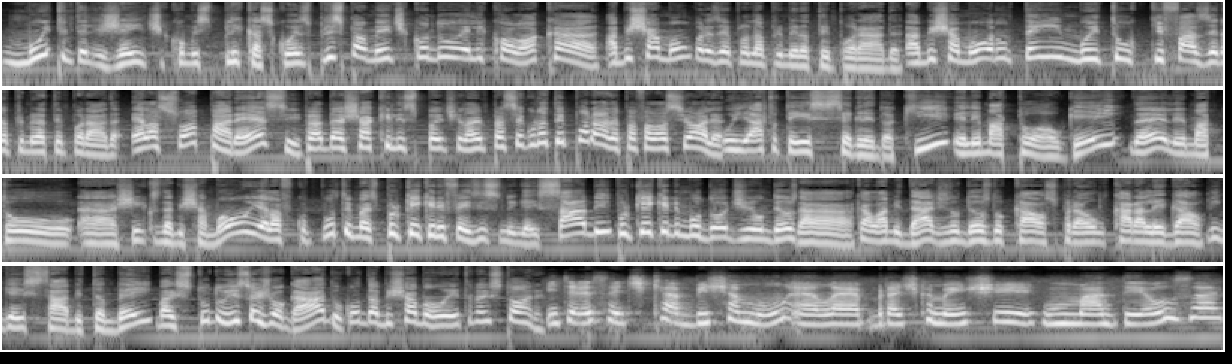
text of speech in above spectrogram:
muito inteligente como explica as coisas, principalmente quando ele coloca a Bichamon, por exemplo, na primeira temporada. A Bichamon não tem muito o que fazer na primeira temporada. Ela só aparece pra deixar aqueles punchline pra segunda temporada, pra falar assim, olha, o Yato tem esse segredo aqui, ele matou alguém, né? Ele matou a Shinx da Bichamon e ela ficou puta, mas por que que ele fez isso? Ninguém sabe. Por que que ele mudou de um deus da calamidade, um deus do caos pra um cara legal? Ninguém sabe também, mas tudo isso é jogado quando a Bichamon entra na história. Interessante que a Bicha Moon, ela é praticamente uma deusa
